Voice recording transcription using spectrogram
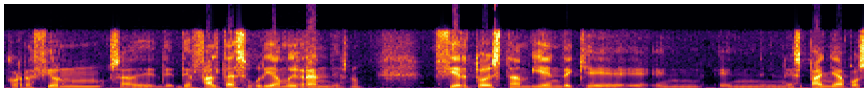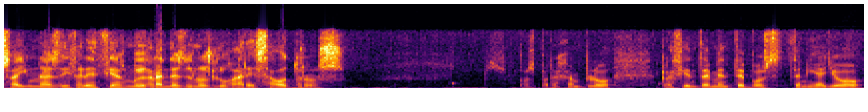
corrección, o sea, de, falta de seguridad muy grandes. ¿no? Cierto es también de que en, España pues, hay unas diferencias muy grandes de unos lugares a otros. Pues, por ejemplo, recientemente pues, tenía yo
